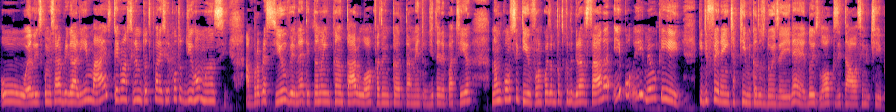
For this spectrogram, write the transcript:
o, eles começaram a brigar ali, mas teve uma cena tanto parecida com de romance. A própria Silver, né, tentando encantar o Loki, fazendo encantamento de telepatia, não conseguiu. Foi uma coisa no tanto quanto engraçada e, e meio que, que diferente a química dos dois aí, né? Dois Locks e tal, assim do tipo.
